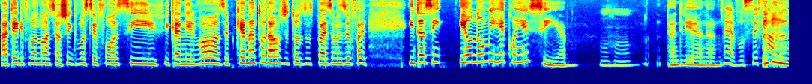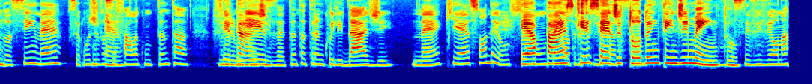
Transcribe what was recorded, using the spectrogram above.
Até ele falou: Nossa, eu achei que você fosse ficar nervosa, porque é natural de todos os pais, mas eu falei. Então, assim, eu não me reconhecia. Uhum. Adriana. É, você falando assim, né? Hoje você é. fala com tanta firmeza, Verdade. tanta tranquilidade, né? Que é só Deus. É a paz que excede todo o entendimento. Você viveu na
